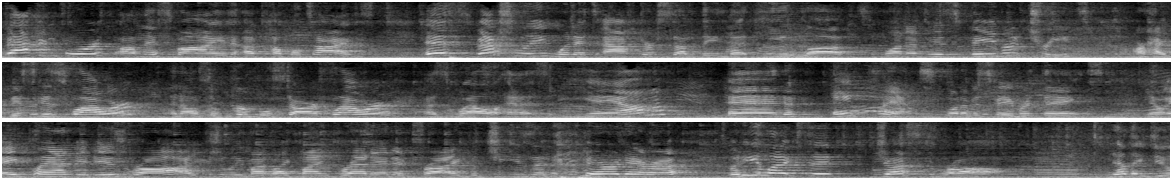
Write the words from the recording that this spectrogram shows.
back and forth on this vine a couple times, especially when it's after something that he loves. One of his favorite treats are hibiscus flower and also purple star flower, as well as yam and eggplant, one of his favorite things. Now eggplant, it is raw. I usually might like mine breaded and fried with cheese and marinara, but he likes it just raw. Now they do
